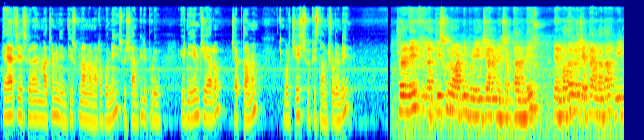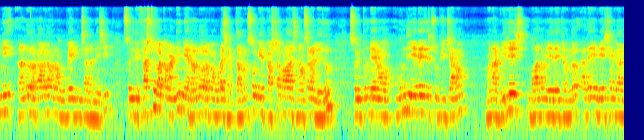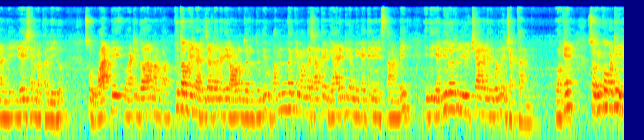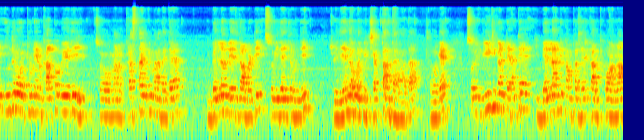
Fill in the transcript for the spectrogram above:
తయారు చేసుకోవడానికి మాత్రమే నేను తీసుకున్నాను అన్నమాట కొన్ని. సో షాంపిల్ ఇప్పుడు వీటిని ఏం చేయాలో చెప్తాను. ఇప్పుడు చేసి చూపిస్తాను చూడండి. చూడండి ఇలా తీసుకున్న వాటిని ఇప్పుడు ఏం చేయాలో నేను చెప్తానండి. నేను మొదట్లో చెప్పాను కదా వీటిని రెండు రకాలుగా మనం ఉపయోగించాలనేసి. సో ఇది ఫస్ట్ రకం అండి నేను రెండో రకం కూడా చెప్తాను. సో మీరు కష్టపడాల్సిన అవసరం లేదు. సో ఇప్పుడు నేను ముందు ఏదైతే చూపించానో మన విలేజ్ బాదం ఏదైతే ఉందో అదే వేరుశనగ అండి వేరుశనగ పల్లీలు. సో వాటి వాటి ద్వారా మనకు అద్భుతమైన రిజల్ట్ అనేది రావడం జరుగుతుంది. వందకి వంద శాతం గ్యారంటీగా మీకైతే నేను ఇస్తానండి. ఇది ఎన్ని రోజులు యూజ్ చేయాలనేది కూడా నేను చెప్తానండి. ఓకే? సో ఇంకొకటి ఇందులో ఇప్పుడు నేను కలపబోయేది సో మన ప్రస్తుతానికి మన దగ్గర బెల్లం లేదు కాబట్టి సో ఇదైతే ఉంది. సో ఇదేందో కూడా మీకు చెప్తాను తర్వాత. So okay? సో వీటికంటే అంటే ఈ బెల్లాన్ని కంపల్సరీ కలుపుకోవాలా?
